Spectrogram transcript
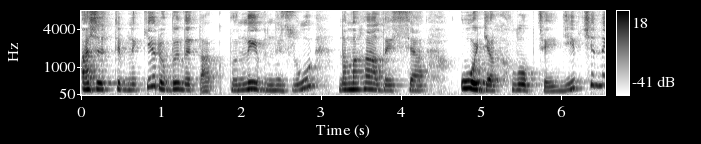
а жертівники робили так: вони внизу намагалися одяг хлопця і дівчини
